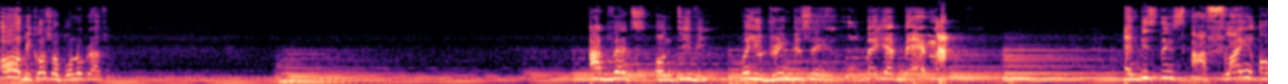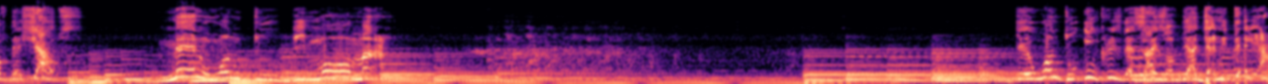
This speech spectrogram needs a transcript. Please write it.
all because of pornography. Adverts on TV when you drink this and these things are flying off the shelves. Men want to be more man. Want to increase the size of their genitalia.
